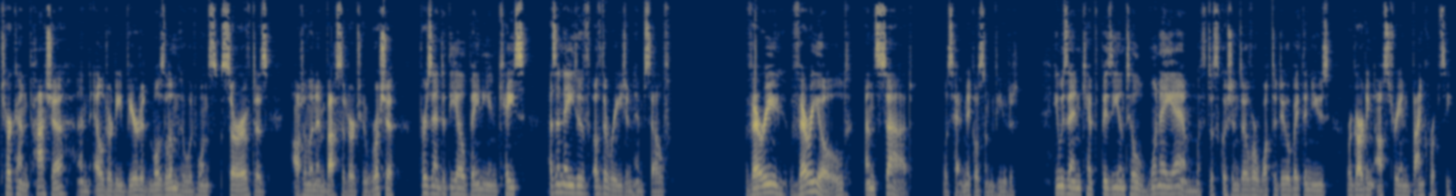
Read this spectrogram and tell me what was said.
Turhan Pasha, an elderly bearded Muslim who had once served as Ottoman ambassador to Russia, presented the Albanian case as a native of the region himself. Very, very old and sad was how Nicolson viewed it. He was then kept busy until 1 a.m. with discussions over what to do about the news regarding Austrian bankruptcy.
